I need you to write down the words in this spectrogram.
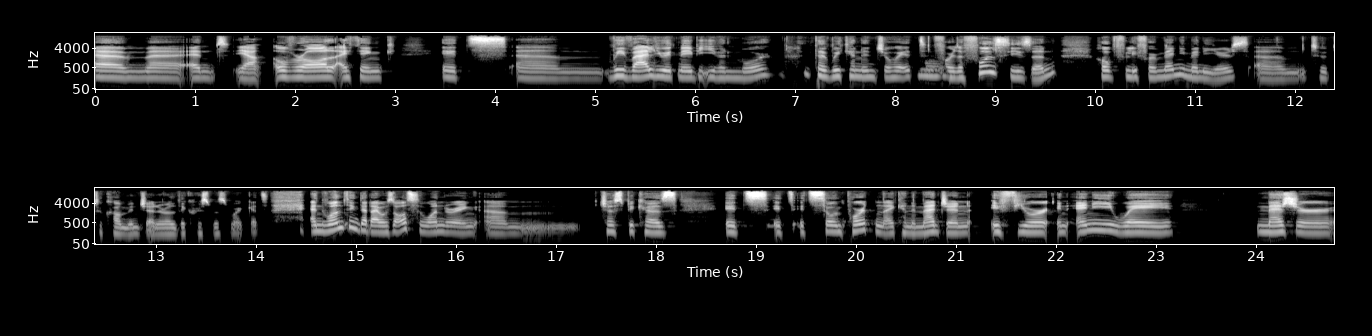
um, uh, and yeah, overall, I think it's um, we value it maybe even more that we can enjoy it mm. for the full season hopefully for many many years um, to to come in general the christmas markets and one thing that i was also wondering um, just because it's it's it's so important i can imagine if you're in any way measure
